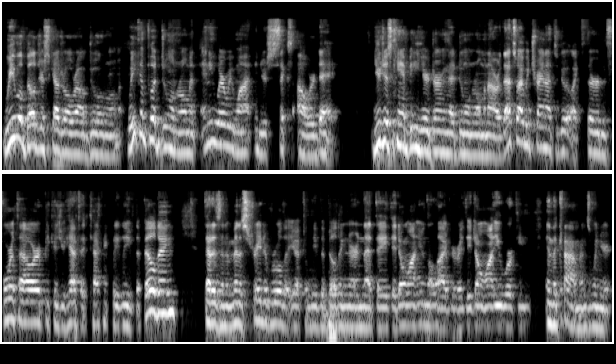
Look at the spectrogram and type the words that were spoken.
We will build your schedule around dual enrollment. We can put dual enrollment anywhere we want in your six hour day. You just can't be here during that dual enrollment hour. That's why we try not to do it like third and fourth hour because you have to technically leave the building. That is an administrative rule that you have to leave the building during that day. They don't want you in the library. They don't want you working in the commons when you're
